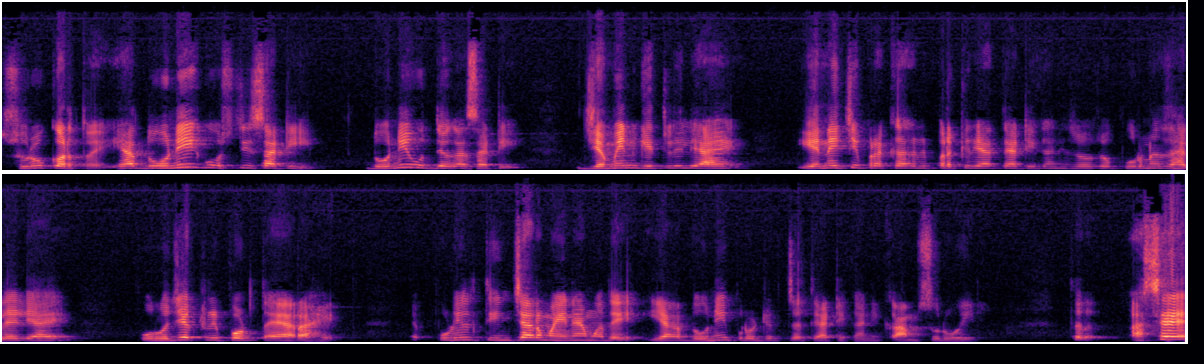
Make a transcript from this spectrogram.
सुरू करतोय. ह्या दोन्ही गोष्टीसाठी दोन्ही उद्योगासाठी जमीन घेतलेली आहे. येण्याची प्रकार प्रक्रिया त्या ठिकाणी जवळजवळ पूर्ण झालेली आहे. प्रोजेक्ट रिपोर्ट तयार आहेत. पुढील तीन चार महिन्यामध्ये या दोन्ही प्रोजेक्टचं त्या ठिकाणी काम सुरू होईल. तर असे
